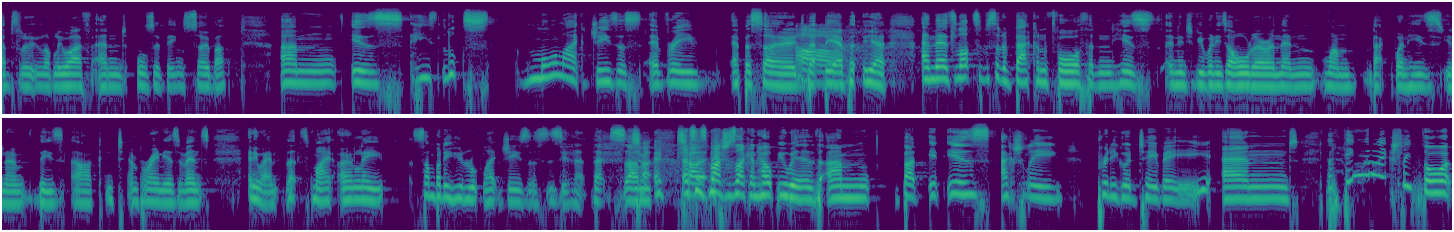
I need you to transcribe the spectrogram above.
absolutely lovely wife and also being sober. Um, is he looks more like Jesus every episode that the epi- yeah. And there's lots of sort of back and forth and here's an interview when he's older and then one back when he's you know these are contemporaneous events. Anyway that's my only somebody who looked like jesus is in it. That's um, Try- that's as much as i can help you with. Um, but it is actually pretty good tv and the thing that i actually thought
